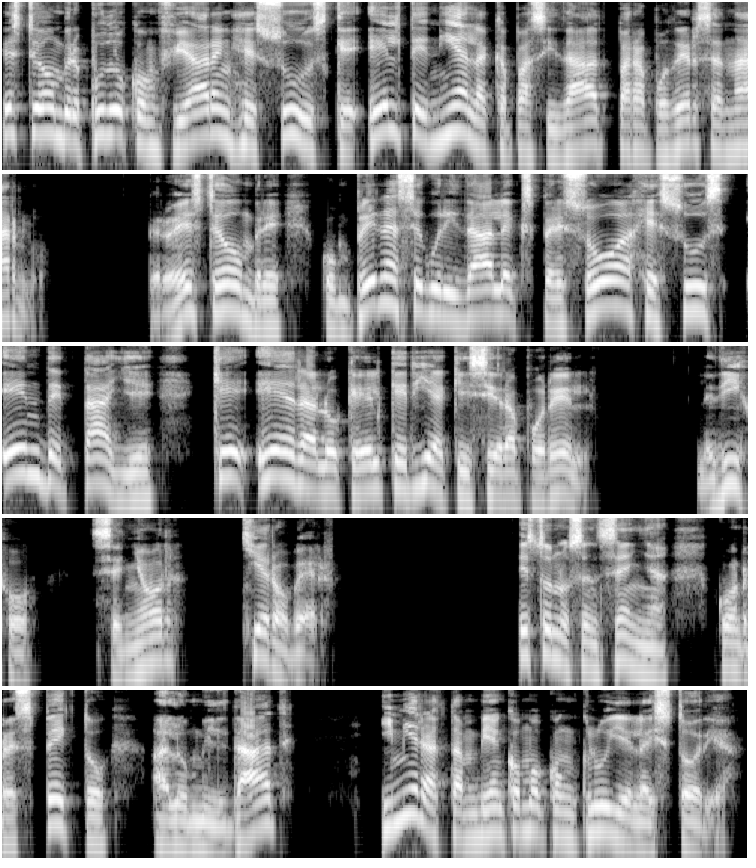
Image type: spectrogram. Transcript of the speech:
Este hombre pudo confiar en Jesús que él tenía la capacidad para poder sanarlo. Pero este hombre con plena seguridad le expresó a Jesús en detalle qué era lo que él quería que hiciera por él. Le dijo, Señor, quiero ver. Esto nos enseña con respecto a la humildad y mira también cómo concluye la historia.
